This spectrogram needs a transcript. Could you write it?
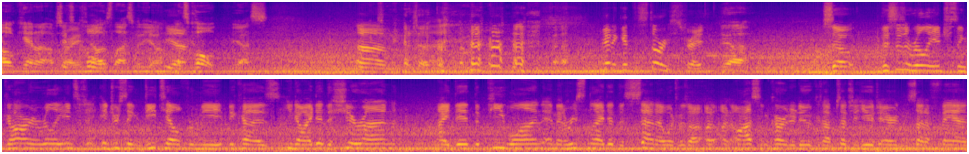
Oh, Canada. I'm sorry. That cold. was last video. Yeah. It's cold. Yes. Um, we gotta get the story straight. yeah. So this is a really interesting car and a really inter- interesting detail for me because you know I did the Chiron, I did the P1, and then recently I did the Senna, which was a, a- an awesome car to do because I'm such a huge Ayrton Senna fan.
